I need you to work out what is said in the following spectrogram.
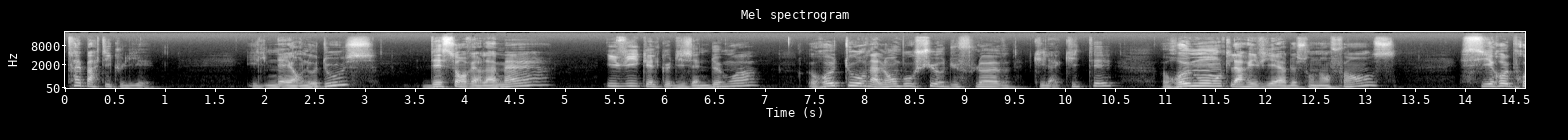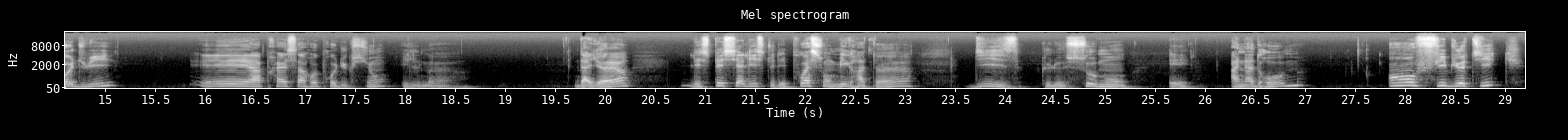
très particulier. Il naît en eau douce, descend vers la mer, y vit quelques dizaines de mois, retourne à l'embouchure du fleuve qu'il a quitté, remonte la rivière de son enfance, s'y reproduit et après sa reproduction, il meurt. D'ailleurs, les spécialistes des poissons migrateurs disent que le saumon est anadrome, amphibiotique,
